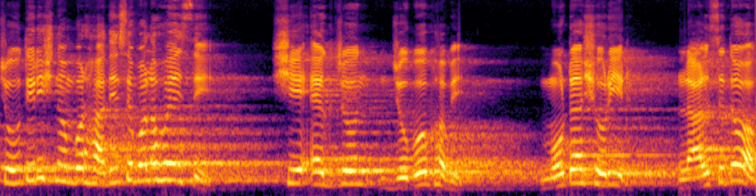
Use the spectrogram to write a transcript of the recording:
চৌত্রিশ নম্বর হাদিসে বলা হয়েছে, সে একজন যুবক হবে। মোটা শরীর লালসে ত্বক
